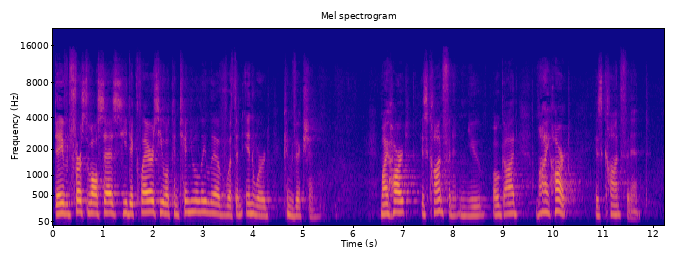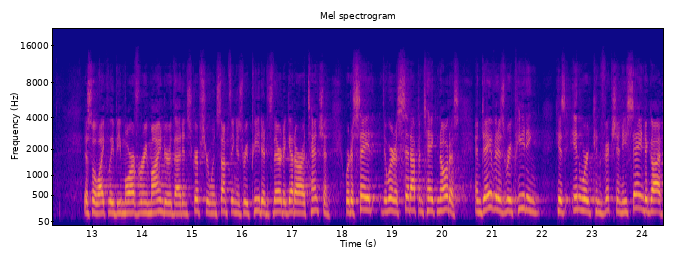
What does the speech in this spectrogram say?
David, first of all, says he declares he will continually live with an inward conviction. My heart is confident in you, O God. My heart is confident. This will likely be more of a reminder that in Scripture, when something is repeated, it's there to get our attention. We're to say, we're to sit up and take notice. And David is repeating his inward conviction. He's saying to God,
